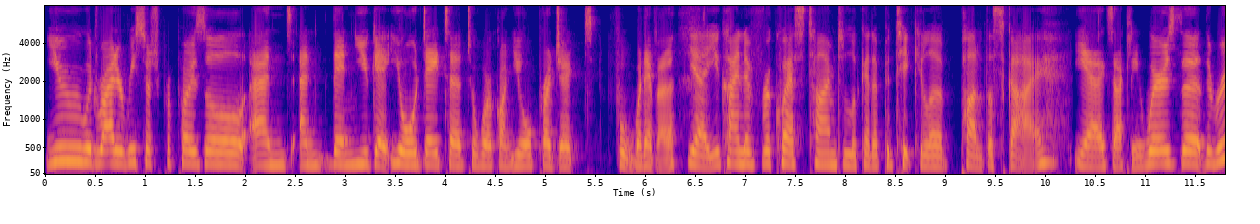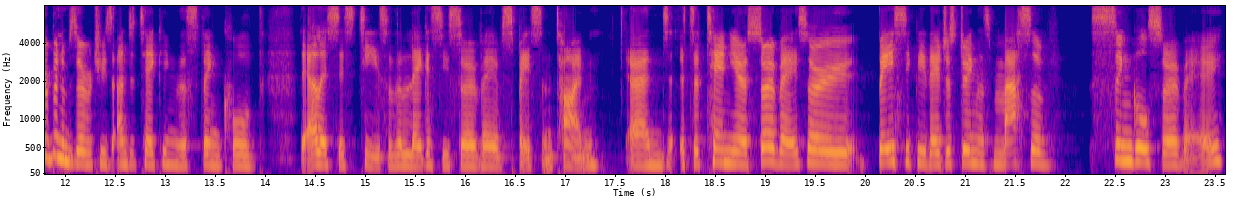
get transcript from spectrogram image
you would write a research proposal and and then you get your data to work on your project for whatever. Yeah, you kind of request time to look at a particular part of the sky. Yeah, exactly. Whereas the, the Rubin Observatory is undertaking this thing called the LSST, so the Legacy Survey of Space and Time. And it's a 10 year survey. So basically, they're just doing this massive single survey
